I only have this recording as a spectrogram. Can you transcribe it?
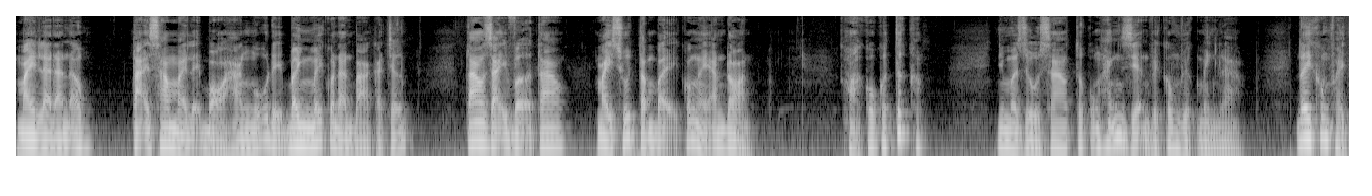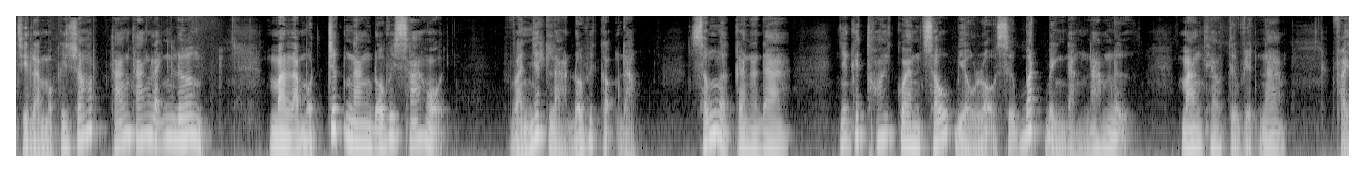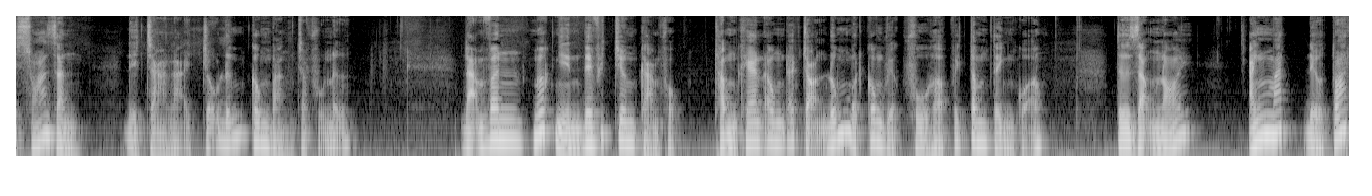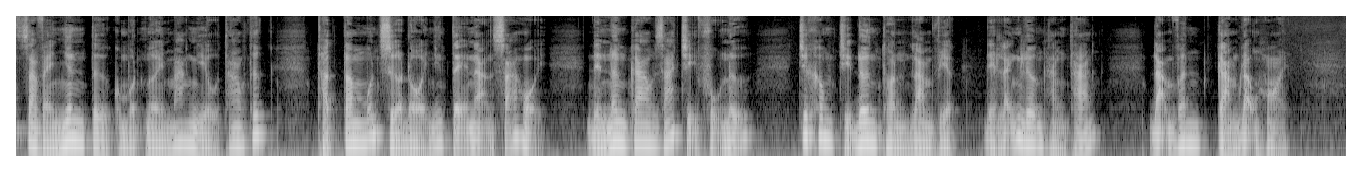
mày là đàn ông, tại sao mày lại bỏ hàng ngũ để bênh mấy con đàn bà cả trớn? Tao dạy vợ tao, mày suốt tầm bậy có ngày ăn đòn. Hỏi cô có tức không? Nhưng mà dù sao tôi cũng hãnh diện về công việc mình làm. Đây không phải chỉ là một cái job tháng tháng lãnh lương, mà là một chức năng đối với xã hội và nhất là đối với cộng đồng. Sống ở Canada, những cái thói quen xấu biểu lộ sự bất bình đẳng nam nữ mang theo từ Việt Nam phải xóa dần để trả lại chỗ đứng công bằng cho phụ nữ. Đạm Vân ngước nhìn David Trương cảm phục, thầm khen ông đã chọn đúng một công việc phù hợp với tâm tình của ông. Từ giọng nói ánh mắt đều toát ra vẻ nhân từ của một người mang nhiều thao thức, thật tâm muốn sửa đổi những tệ nạn xã hội để nâng cao giá trị phụ nữ, chứ không chỉ đơn thuần làm việc để lãnh lương hàng tháng. Đạm Vân cảm động hỏi.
